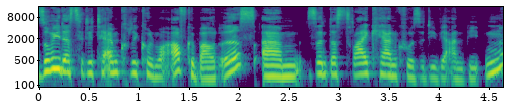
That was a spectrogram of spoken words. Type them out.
so wie das CTTM-Curriculum aufgebaut ist, ähm, sind das drei Kernkurse, die wir anbieten,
